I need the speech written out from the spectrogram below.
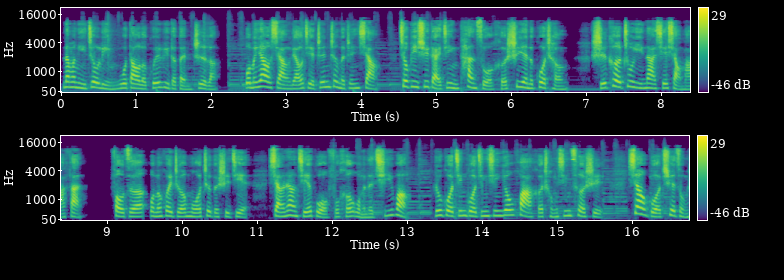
那么你就领悟到了规律的本质了。我们要想了解真正的真相，就必须改进探索和试验的过程。时刻注意那些小麻烦，否则我们会折磨这个世界。想让结果符合我们的期望，如果经过精心优化和重新测试，效果却总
